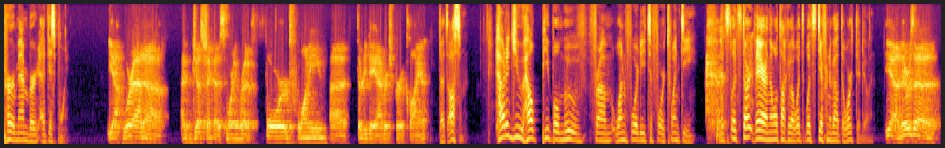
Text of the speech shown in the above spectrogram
per member at this point. Yeah, we're at uh I just checked that this morning. We're at a 420 uh, 30 day average per client. That's awesome. How did you help people move from 140 to 420? let's let's start there, and then we'll talk about what what's different about the work they're doing. Yeah, there was a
